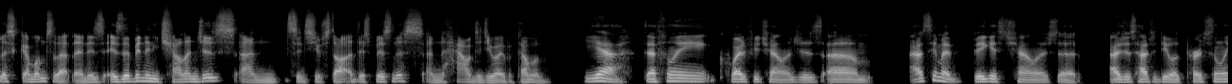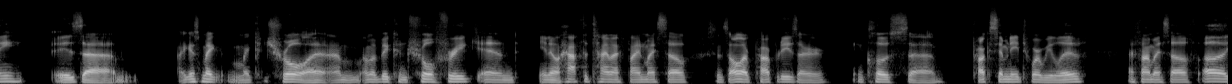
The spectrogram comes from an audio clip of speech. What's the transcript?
let's come on to that then. Is is there been any challenges and since you've started this business and how did you overcome them? Yeah, definitely quite a few challenges. Um, I would say my biggest challenge that I just have to deal with personally is um I guess my my control. I, I'm I'm a big control freak, and you know half the time I find myself since all our properties are in close uh, proximity to where we live, I find myself oh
